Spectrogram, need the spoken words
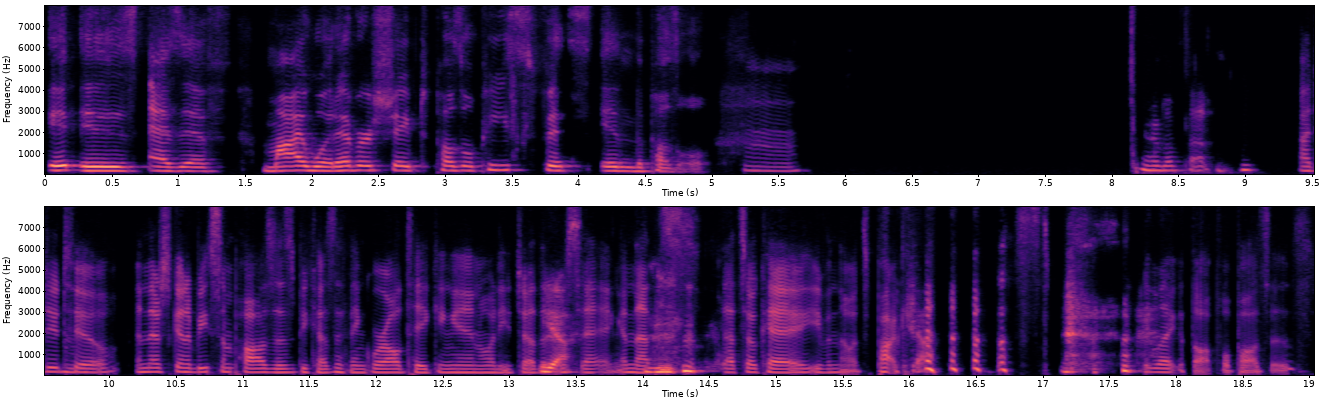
it is as if my whatever shaped puzzle piece fits in the puzzle. mm. I love that. I do Mhm. too. And there's going to be some pauses because I think we're all taking in what each other Yeah. is saying. And that's that's okay, even though it's a podcast. we like thoughtful pauses. S-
